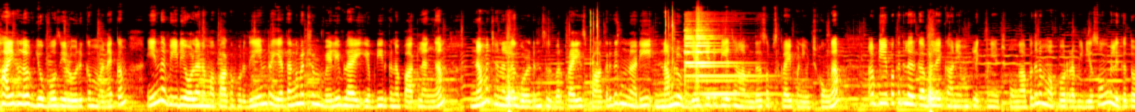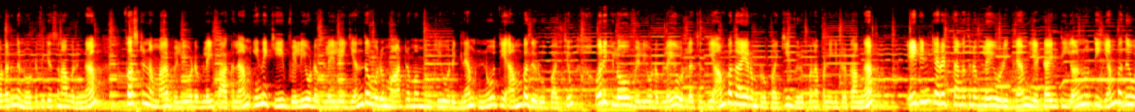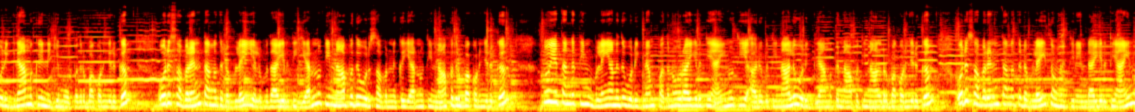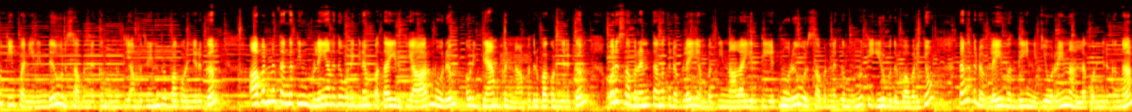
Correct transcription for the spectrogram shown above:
Hi hello யோபோஸ் எல்லோருக்கும் வணக்கம். இந்த வீடியோவில் நம்ம பார்க்க போகிறது இன்றைய தங்கம் மற்றும் வெளி விலை எப்படி இருக்குன்னு பார்க்கலாங்க. நம்ம சேனலில் கோல்டன் சில்வர் ப்ரைஸ் பார்க்குறதுக்கு முன்னாடி நம்மளுடைய கேட்டுபிடிய சேனலை வந்து சப்ஸ்கிரைப் பண்ணி வச்சுக்கோங்க. அப்படியே பக்கத்தில் இருக்க பெல்லைக்கானையும் கிளிக் பண்ணி வச்சுக்கோங்க. அப்போ தான் நம்ம போடுற வீடியோஸ் உங்களுக்கு தொடர்ந்து நோட்டிஃபிகேஷனாக வருங்க. ஃபர்ஸ்ட் நம்ம வெளியோட விலை பார்க்கலாம். இன்னைக்கு வெளியோட விலையில் எந்த ஒரு மாற்றமும் இன்றி ஒரு கிராம் நூற்றி ஐம்பது ரூபாய்க்கும் ஒரு கிலோ வெளியோட விலை ஒரு லட்சத்தி ஐம்பதாயிரம் ரூபாய்க்கு விற்பனை பண்ணிக்கிட்டு இருக்காங்க. எயிட்டீன் கேரட் தங்கத்தோட விலை ஒரு கிராம் எட்டாயிரத்தி எழுநூற்றி எண்பது ஒரு கிராமுக்கு இன்னைக்கு முப்பது ரூபாய் குறைஞ்சிருக்கு. ஒரு சவரன் தங்கத்தோட விலை எழுபதாயிரத்தி இரநூத்தி நாற்பது ஒரு சவரனுக்கு இரநூத்தி நாற்பது ரூபாய் குறைஞ்சிருக்கு. தூய தங்கத்தின் விலையானது ஒரு கிராம் பதினோராயிரத்தி ஐநூற்றி அறுபத்தி நாலு ஒரு கிராமுக்கு நாற்பத்தி நாலு ரூபாய் குறைஞ்சிருக்கு. ஒரு சவரன் தங்கத்தோட விலை தொண்ணூற்றி ரெண்டாயிரத்தி ஐநூற்றி பன்னிரெண்டு ஒரு சவரனுக்கு முந்நூற்றி ஐம்பத்தி ரெண்டு ரூபாய் குறைஞ்சிருக்கு. ஆபரண தங்கத்தின் விலையானது ஒரு கிராம் பத்தாயிரத்தி அறுநூறு ஒரு கிராமுக்கு நாற்பது ரூபாய் குறைஞ்சிருக்கு. ஒரு சவரன் தங்கத்தோட விலை எண்பத்தி நாலாயிரத்தி எட்நூறு ஒரு சவரனுக்கு முந்நூற்றி இருபது ரூபாய் வரைக்கும். தங்கத்தோட விலை வந்து இன்னைக்கு ஒரே நல்லா குறைஞ்சிருக்குங்க.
